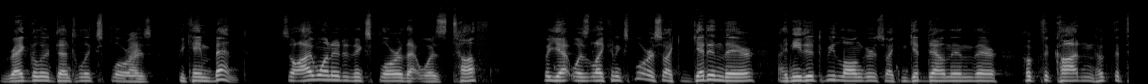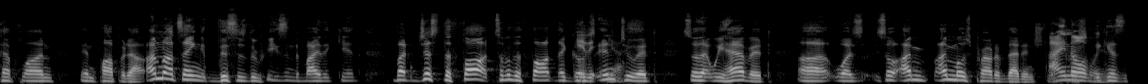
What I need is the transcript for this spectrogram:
regular dental Explorers became bent. So I wanted an Explorer that was tough, but yet was like an explorer so I could get in there. I needed it to be longer so I can get down in there, hook the cotton, hook the Teflon, and pop it out. I'm not saying this is the reason to buy the kit, but just the thought, some of the thought that goes It- into yes. it so that we have it uh, was so I'm I'm most proud of that instrument. I know personally. because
